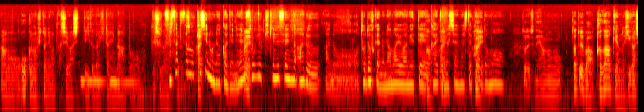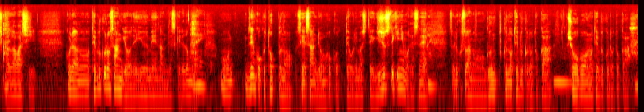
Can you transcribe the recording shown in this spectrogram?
あの多くの人に私は知っていただきたいなと思って取材して佐々木さんも記事の中でね、はい、そういう危険性があるあの都道府県の名前を挙げて書いていらっしゃいましたけれども。そうですねあの例えば香川県の東香川市、これはあの手袋産業で有名なんですけれども、はい、もう全国トップの生産量を誇っておりまして技術的にもですね、はい、それこそあの軍服の手袋とか、うん、消防の手袋とか、は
